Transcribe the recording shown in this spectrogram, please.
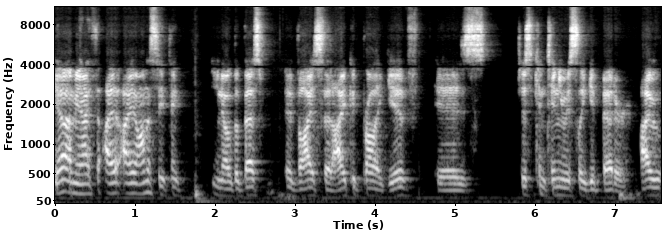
Yeah, I mean, I, th- I, I honestly think, you know, the best advice that I could probably give is just continuously get better. I,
